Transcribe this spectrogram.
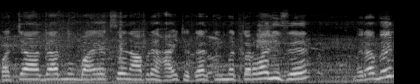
પચાસ હજારનું બાઇક છે ને આપણે સાઠ હજાર કિંમત કરવાની છે. બરાબર?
